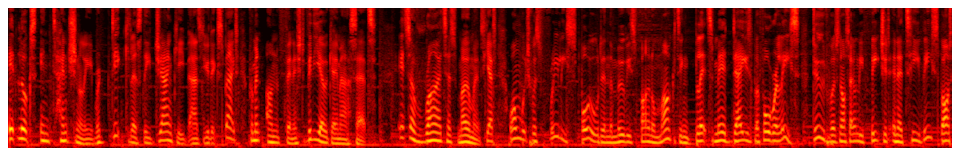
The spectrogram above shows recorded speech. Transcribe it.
It looks intentionally, ridiculously janky, as you'd expect from an unfinished video game asset. It's a riotous moment, yet one which was freely spoiled in the movie's final marketing blitz mere days before release. Dude was not only featured in a TV spot,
